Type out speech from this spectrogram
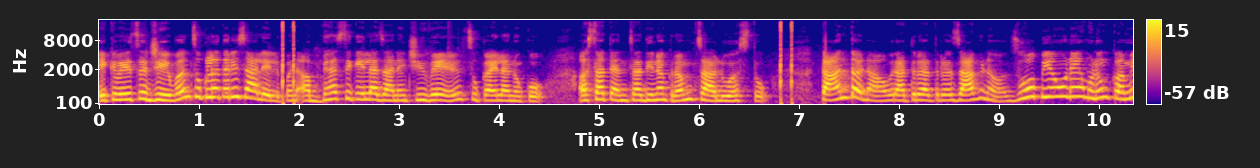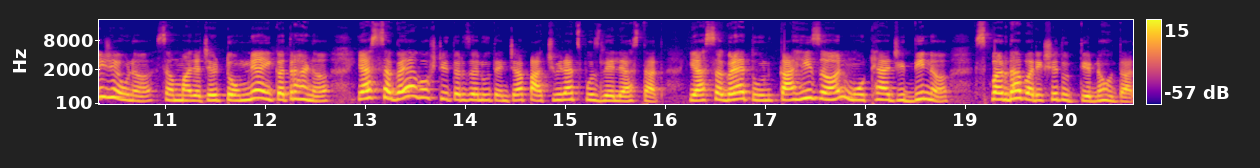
एक वेळचं जेवण चुकलं तरी चालेल पण अभ्यासिकेला जाण्याची वेळ चुकायला नको असा त्यांचा दिनक्रम चालू असतो. ताणतणाव रात्र जागणं झोप येऊ नये म्हणून कमी जेवणं समाजाचे टोमणे ऐकत राहणं या सगळ्या गोष्टी तर जणू त्यांच्या पाचवीलाच पुजलेल्या असतात. या सगळ्यातून काही जण मोठ्या जिद्दीनं स्पर्धा परीक्षेत उत्तीर्ण होतात.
